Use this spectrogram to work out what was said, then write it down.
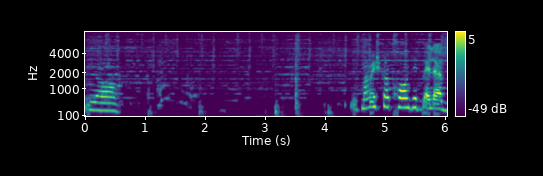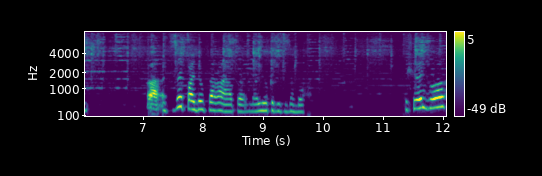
Ja. Ich mache mich gerade Content wählen. Es wird bald so aber mal schauen, wie dieser macht. Schön hoch.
